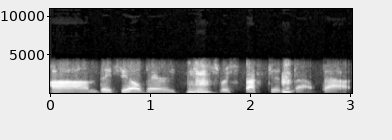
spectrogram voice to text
Um, they feel very Mhm. disrespected about that,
